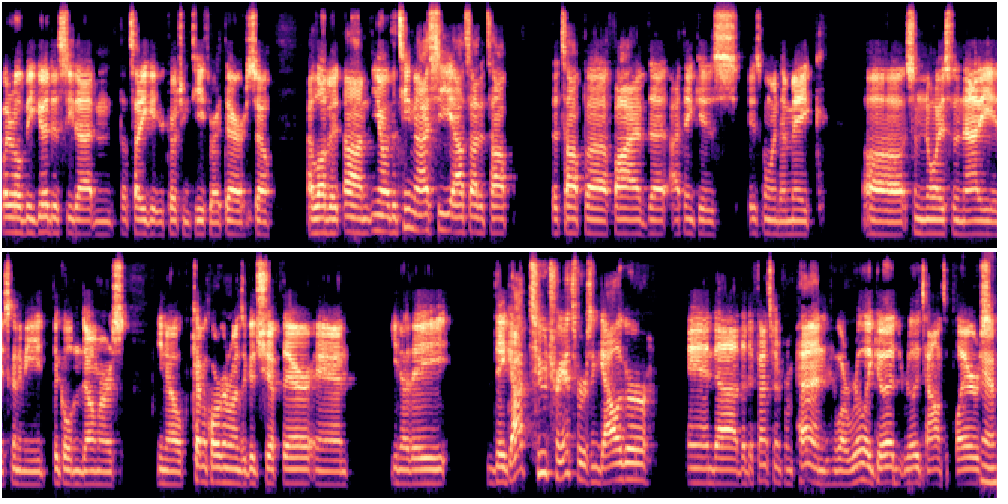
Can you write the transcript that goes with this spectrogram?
but it'll be good to see that, and that's how you get your coaching teeth right there. So I love it. Um, you know, the team that I see outside the top the top uh, five that I think is is going to make uh, some noise for the Natty is going to be the Golden Domers. You know, Kevin Corrigan runs a good ship there, and you know they they got two transfers in Gallagher and uh, the defenseman from Penn, who are really good, really talented players. Yeah,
